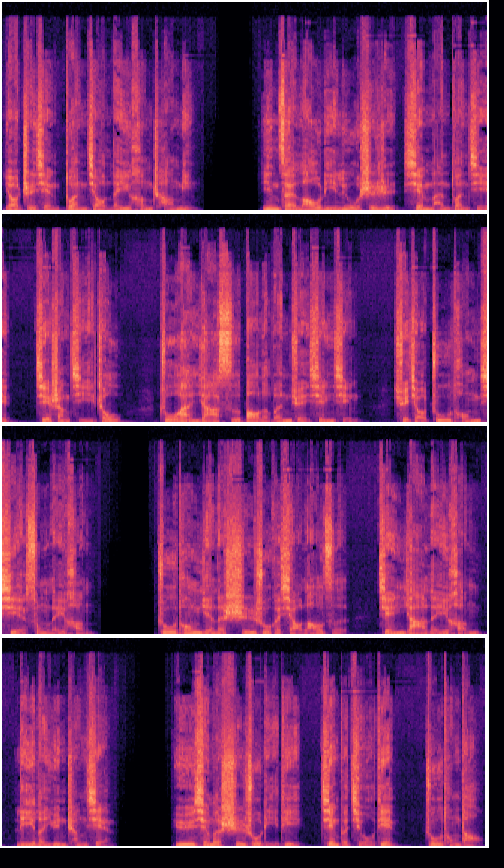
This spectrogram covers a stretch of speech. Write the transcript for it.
要知县断教雷横偿命。因在牢里六十日，限满断节，借上几周。主案押司报了文卷先行，却叫朱仝谢送雷横。朱仝引了十数个小老子，监押雷横，离了郓城县，约行了十数里地，见个酒店。朱仝道：“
